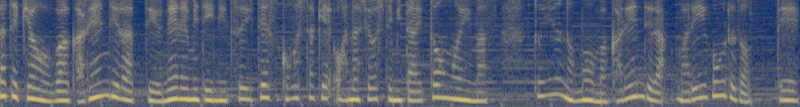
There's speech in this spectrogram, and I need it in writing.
さて今日はカレンデュラっていうねレメディについて少しだけお話をしてみたいと思いますというのも、まあ、カレンデュラマリーゴールドって、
